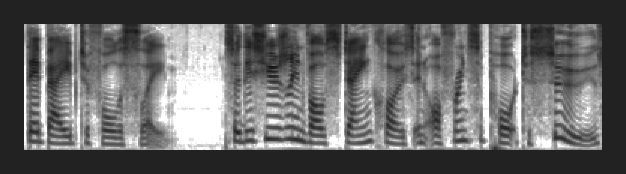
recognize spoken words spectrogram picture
their babe to fall asleep. So, this usually involves staying close and offering support to soothe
